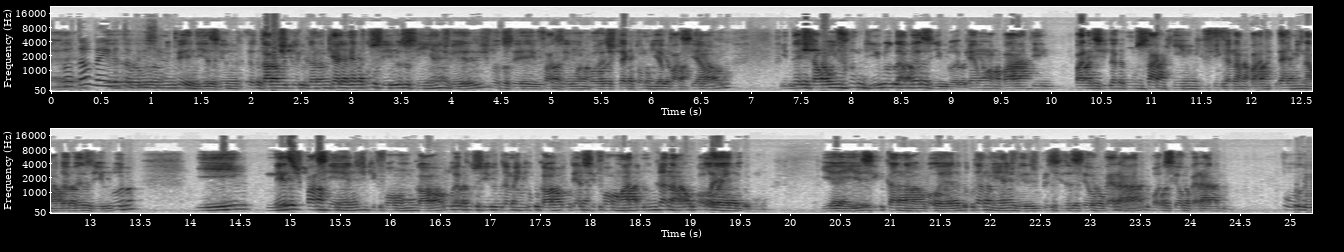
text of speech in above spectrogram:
É, voltou bem, doutor Cristiano. Eu me perdi, assim, eu estava explicando que é possível, sim, às vezes, você fazer uma colestectomia parcial e deixar o infundíbulo da vesícula, que é uma parte parecida com um saquinho que fica na parte terminal da vesícula, e nesses pacientes que formam cálculo, é possível também que o cálculo tenha se formado no canal colédoco. E aí esse canal colédoco também às vezes precisa ser operado, pode ser operado por.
